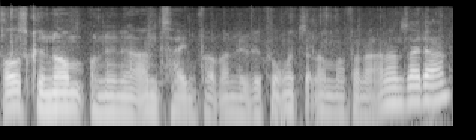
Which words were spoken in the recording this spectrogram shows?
rausgenommen und in den Anzeigen verwandelt. Wir gucken uns das nochmal von der anderen Seite an.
